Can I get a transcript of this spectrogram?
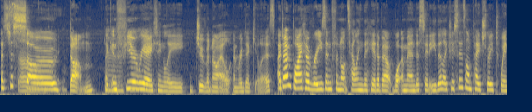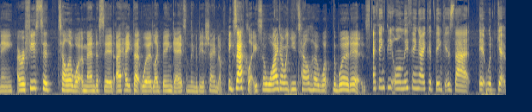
It's just So so dumb. Like mm, infuriatingly juvenile and ridiculous. I don't buy her reason for not telling the head about what Amanda said either. Like she says on page 320, I refuse to tell her what Amanda said. I hate that word, like being gay is something to be ashamed of. Exactly. So why don't you tell her what the word is? I think the only thing I could think is that it would get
